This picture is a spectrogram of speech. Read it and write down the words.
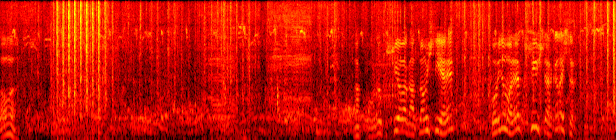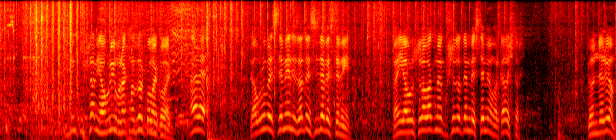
O? Bak orada kusuyor bak atlamıştı yere. Koydum oraya kusuyor işte arkadaşlar. Bizim kuşlar yavruyu bırakmazlar kolay kolay. Hele yavru beslemeyeni zaten siz de beslemeyin. Ben yavrusuna bakmayan kuşu zaten beslemiyorum arkadaşlar. Gönderiyorum.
